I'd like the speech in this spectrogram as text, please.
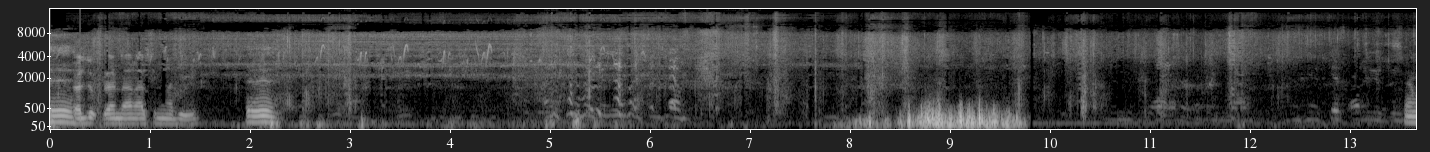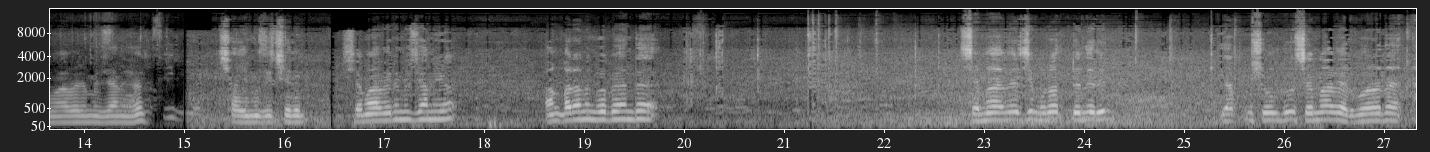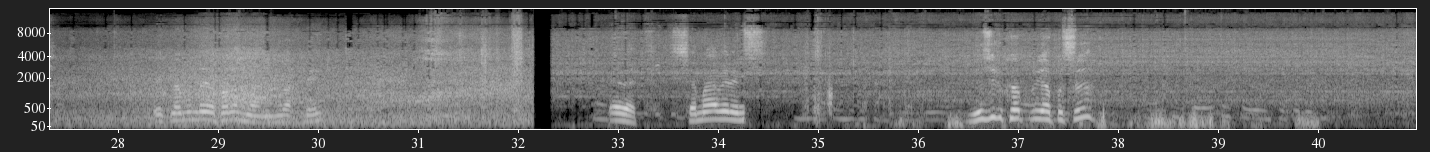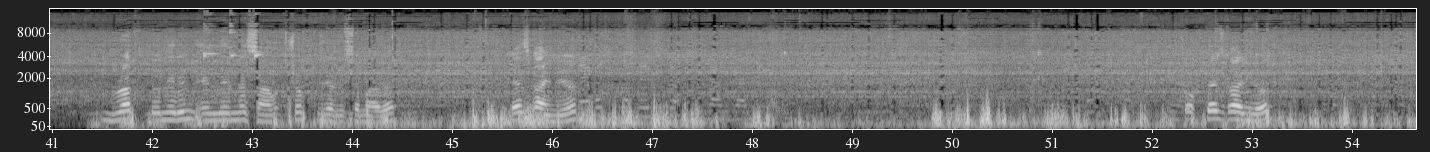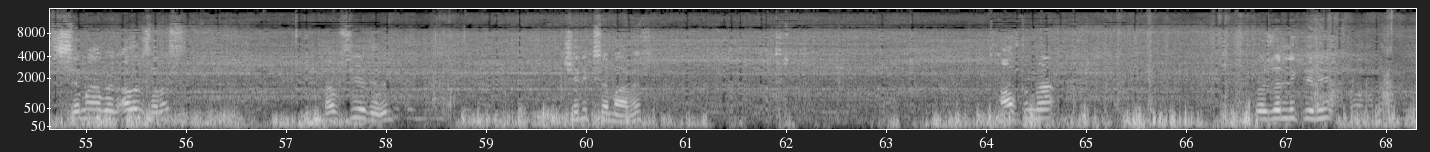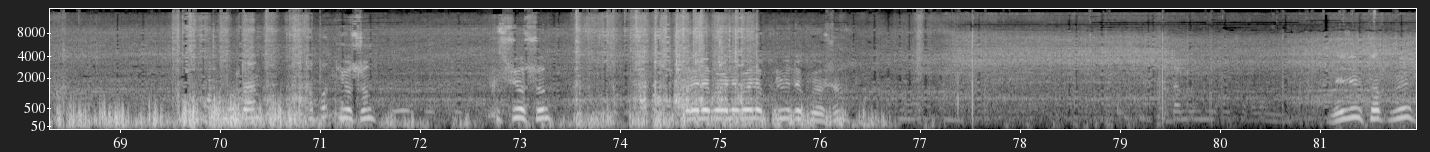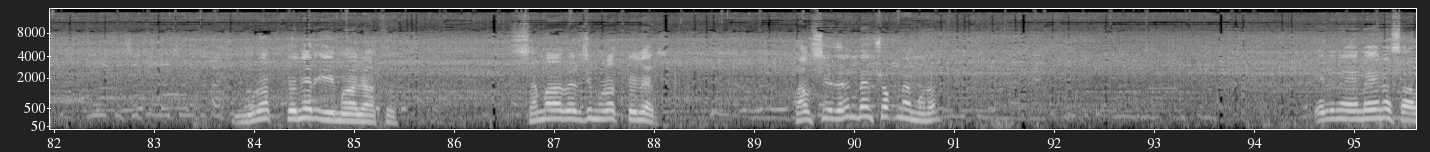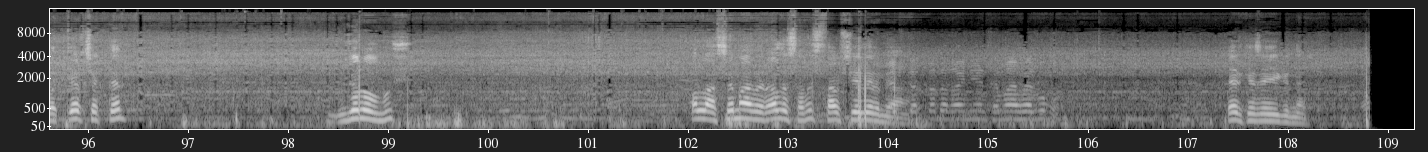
İyi, Öldüklerinin anasına değil. iyi. Semaverimiz yanıyor. Çayımızı içelim. Semaverimiz yanıyor. Ankara'nın göbeğinde Semaverci Murat Döner'in yapmış olduğu semaver. Bu arada reklamını da yapalım yani Murat Bey. Evet, semaverimiz Vezir Köprü yapısı Murat Döner'in ellerine sağlık. Çok güzel bir semaver. Bez kaynıyor. Çok bez kaynıyor. Semaver alırsanız tavsiye ederim. Çelik semaver. Altında özellikleri buradan kapatıyorsun. Kısıyorsun. Böyle böyle böyle külünü döküyorsun. Vezir Köprü Murat Döner imalatı. Semaverci Murat Döner. Tavsiye ederim. Ben çok memnunum. Eline emeğine sağlık gerçekten. Güzel olmuş. Allah semaver alırsanız tavsiye ederim yani. dakikada kaynayan semaver bu mu? Herkese iyi günler.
